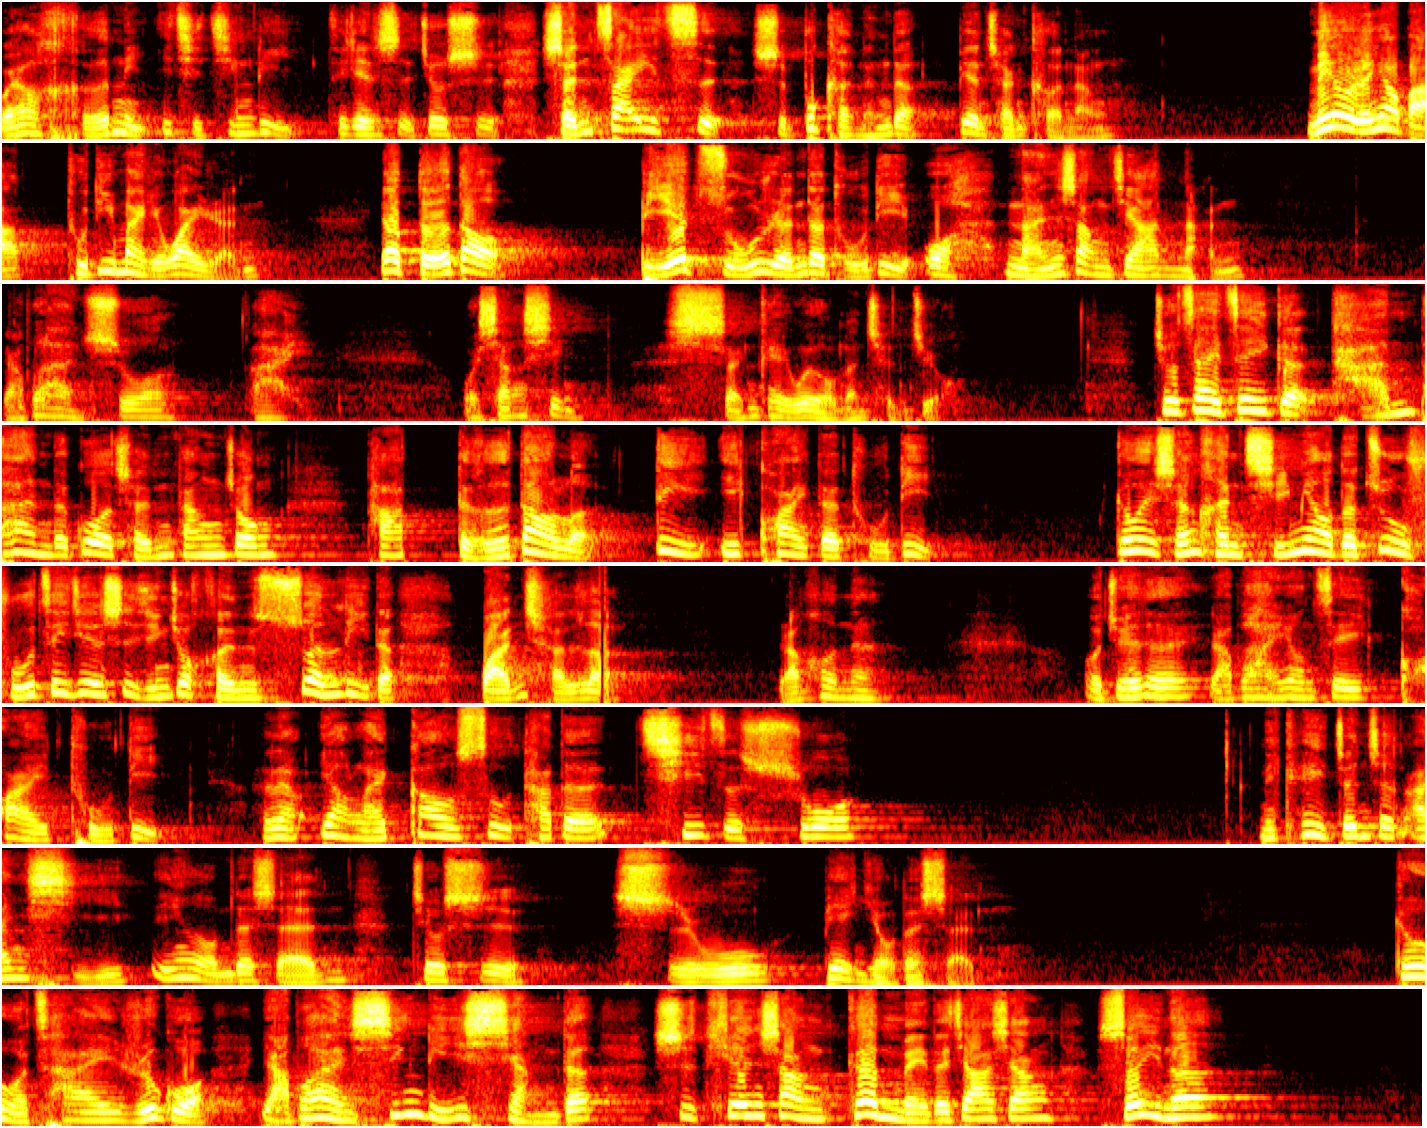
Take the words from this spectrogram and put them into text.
我要和你一起经历这件事，就是神再一次使不可能的变成可能。”没有人要把土地卖给外人，要得到别族人的土地，哇，难上加难。亚伯兰说：“哎，我相信神可以为我们成就。”就在这个谈判的过程当中，他得到了第一块的土地。各位，神很奇妙的祝福，这件事情就很顺利的完成了。然后呢？我觉得亚伯拉罕用这一块土地，要要来告诉他的妻子说：“你可以真正安息，因为我们的神就是使无变有的神。”各位，我猜，如果亚伯拉罕心里想的是天上更美的家乡，所以呢，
